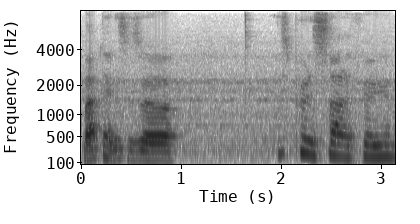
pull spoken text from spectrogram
But I think this is a it's a pretty solid figure.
